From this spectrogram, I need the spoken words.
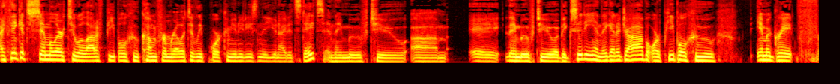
I think it's similar to a lot of people who come from relatively poor communities in the United States and they move to um, a they move to a big city and they get a job, or people who immigrate f-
